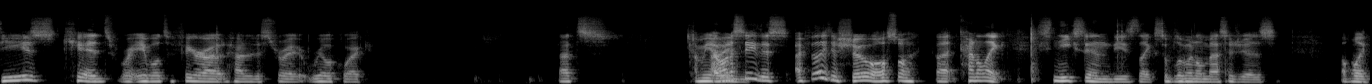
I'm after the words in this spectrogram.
these kids were able to figure out how to destroy it real quick. That's, I mean, I mean- honestly, this I feel like the show also uh, kind of like sneaks in these like subliminal messages of like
